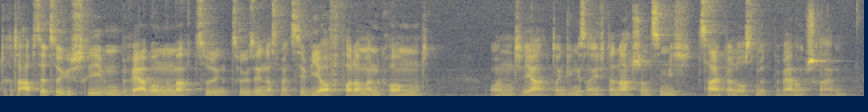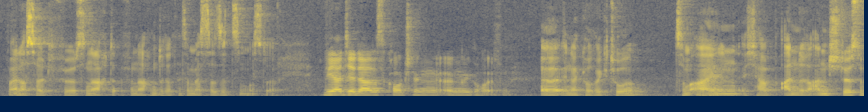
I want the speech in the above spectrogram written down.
dritte Absätze geschrieben, Bewerbungen gemacht, zu- zugesehen, dass mein CV auf Vordermann kommt. Und ja, dann ging es eigentlich danach schon ziemlich zeitnah los mit Bewerbungsschreiben, weil das halt fürs nach, für nach dem dritten Semester sitzen musste. Wie hat dir da das Coaching irgendwie geholfen? Äh, in der Korrektur. Zum einen, ich habe andere Anstöße,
